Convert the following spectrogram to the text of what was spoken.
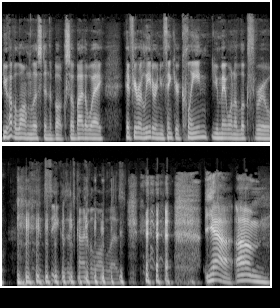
You have a long list in the book. So, by the way, if you're a leader and you think you're clean, you may want to look through and see because it's kind of a long list. yeah um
